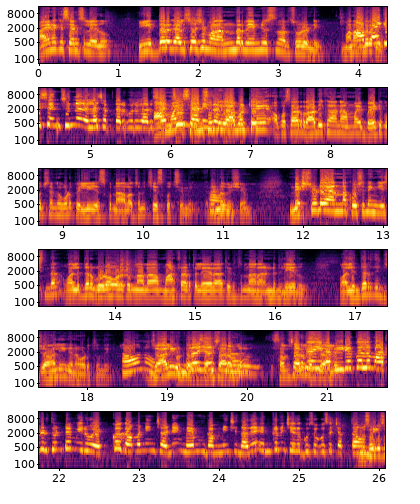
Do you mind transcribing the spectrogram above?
ఆయనకి సెన్స్ లేదు. ఈ ఇద్దరు కలిసేసి మన అందరిని ఏం చేస్తున్నారు చూడండి. మన అమ్మాయికి సెన్స్ ఉందని ఎలా చెప్తారు గురుగారు? అమ్మాయి సెన్స్ ఉంది కాబట్టి ఒకసారి రాధిక అనే అమ్మాయి బయటకు వచ్చినాక కూడా పెళ్ళి చేసుకునే ఆలోచన చేసుకొచ్చింది. రెండో విషయం. నెక్స్ట్ డే అన్న క్వశ్చనింగ్ చేసిందా? వాళ్ళిద్దరు గొడవ పడుతున్నారా? మాట్లాడతలేరా? తిడుతున్నారా? అనేది లేదు. వాళ్ళిద్దరిది జాలీ కనబడుతుంది. అవును. జాలీ ఉంటుంది. సంసారంలో. సంసారంలో వీడియో కాల్ మాట్లాడుతుంటే మీరు ఎక్కువ గమనించండి. మేము గమనించింది అదే. వెనక నుంచి ఏదో గుసగుస చెప్తా గుసగుస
